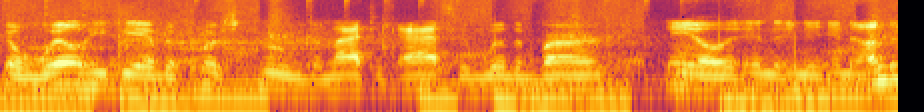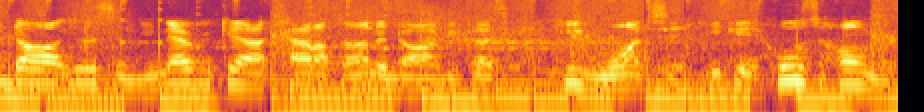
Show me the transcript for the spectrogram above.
You know, will he be able to push through the lactic acid? Will the burn? You know, in, the underdog, listen, you never can count off the underdog because he wants it. He can, who's hungry?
